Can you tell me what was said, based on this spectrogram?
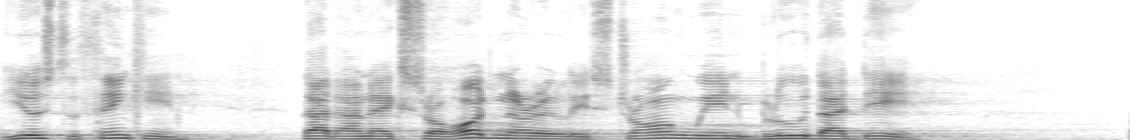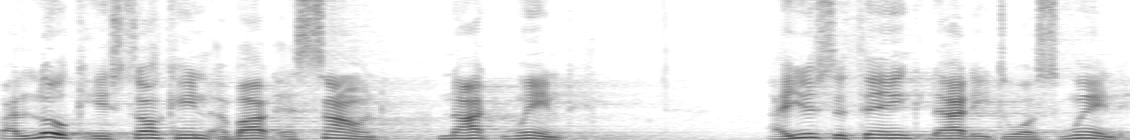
used to thinking that an extraordinarily strong wind blew that day. But Luke is talking about a sound, not wind. I used to think that it was wind,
